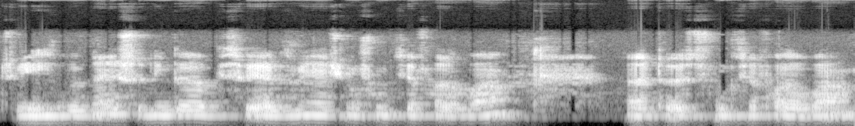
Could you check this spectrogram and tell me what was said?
czyli równanie Schrödingera opisuje, jak zmienia się funkcja falowa. E, To jest funkcja falowa,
